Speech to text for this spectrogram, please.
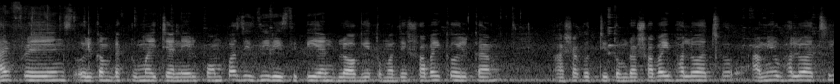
Hi friends welcome back to my channel Pompa's easy recipe and ব্লগে তোমাদের সবাইকে ওয়েলকাম আশা করছি তোমরা সবাই ভালো আছো, আমিও ভালো আছি।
